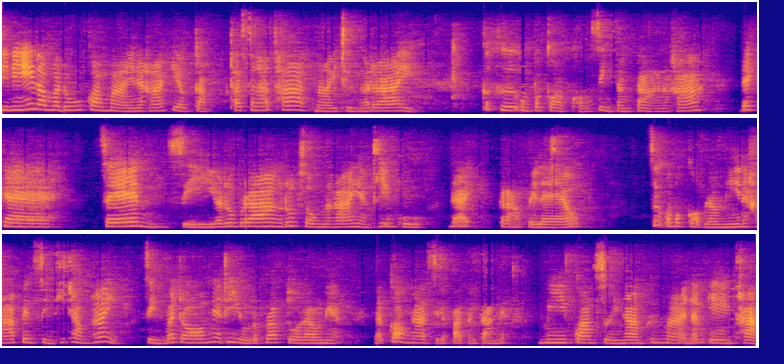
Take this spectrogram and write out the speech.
ทีนี้เรามาดูความหมายนะคะ เกี่ยวกับทัศนธาตุหมายถึงอะไร ก็คือองค์ประกอบของสิ่งต่างๆนะคะ ได้แก่ เส้น สีรูปร่าง รูปทรงนะคะ อย่างที่ครูได้กล่าวไปแล้ว ซึ่งองค์ประกอบเหล่านี้นะคะ เป็นสิ่งที่ทำให้สิ่งแวดล้อมเนี่ยที่อยู่รอบๆตัวเราเนี่ย และก็งานศิลปะต่างๆเนี่ยมีความสวยงามขึ้นมานั่นเองค่ะ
